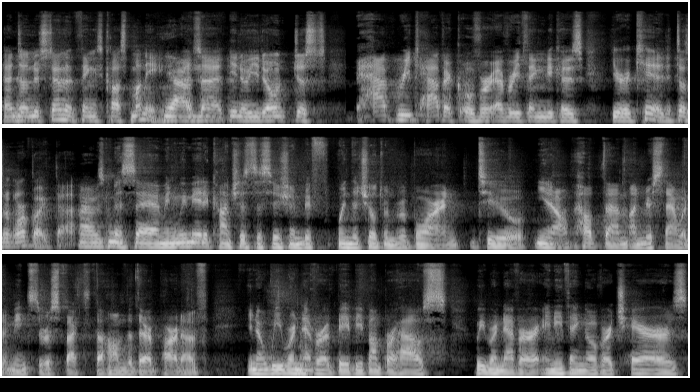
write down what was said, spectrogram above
and to understand that things cost money Yeah, and that, you know, you don't just have wreak havoc over everything because you're a kid. It doesn't work like that. I was going to say, I mean, we made a conscious decision bef- when the children were born to, you know, help them understand what it means to respect the home that they're a part of. You know, we were never a baby bumper house. We were never anything over chairs.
